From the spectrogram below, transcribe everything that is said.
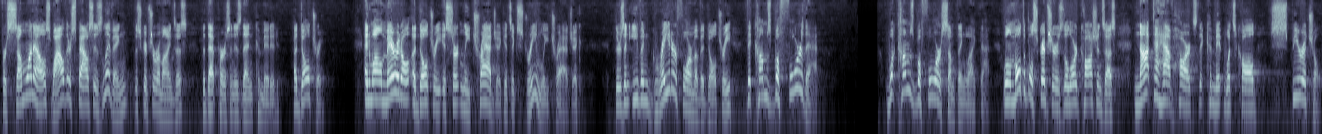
for someone else while their spouse is living, the scripture reminds us that that person is then committed adultery. And while marital adultery is certainly tragic, it's extremely tragic, there's an even greater form of adultery that comes before that. What comes before something like that? Well, in multiple scriptures, the Lord cautions us not to have hearts that commit what's called spiritual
